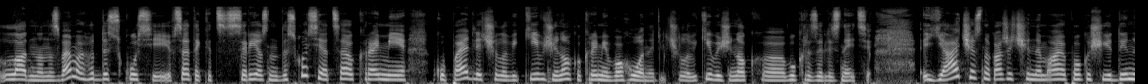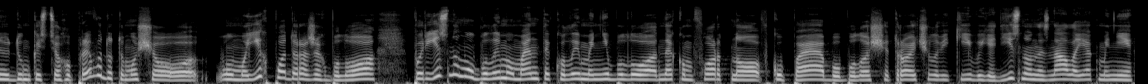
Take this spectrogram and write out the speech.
ладно, назвемо його дискусією. Все-таки це серйозна дискусія. Це окремі купе для чоловіків, жінок, окремі вагони для чоловіків і жінок е, в Укрзалізниці. Я, чесно кажучи, не маю поки що єдиної думки з цього приводу, тому що у моїх подорожах було по-різному. Були моменти, коли мені було некомфортно в купе, бо було ще троє чоловіків, і я дійсно не знала, як мені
